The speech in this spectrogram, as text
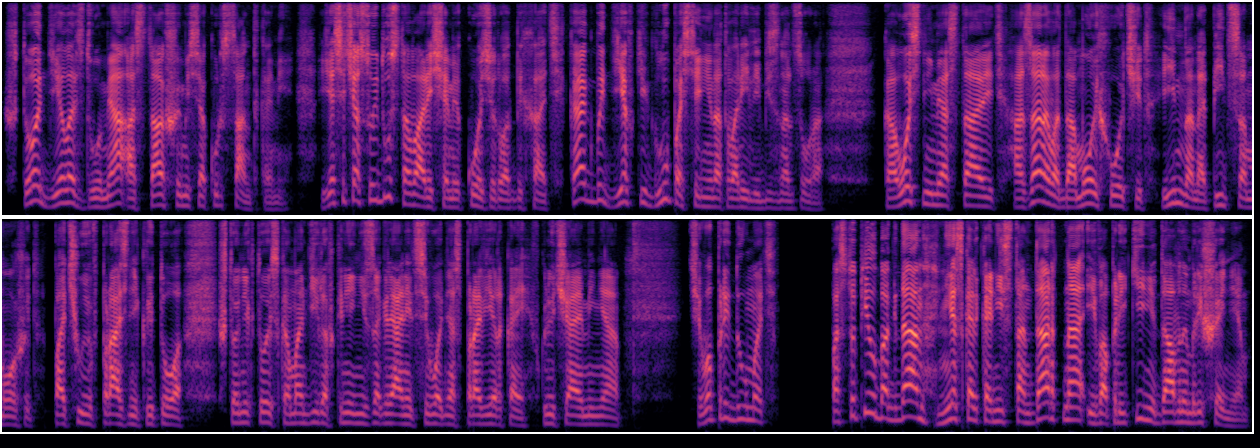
Что делать с двумя оставшимися курсантками? Я сейчас уйду с товарищами к озеру отдыхать, как бы девки глупости не натворили без надзора. Кого с ними оставить? Азарова домой хочет, Инна напиться может, почуяв праздник и то, что никто из командиров к ней не заглянет сегодня с проверкой, включая меня. Чего придумать? Поступил Богдан несколько нестандартно и вопреки недавним решениям.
